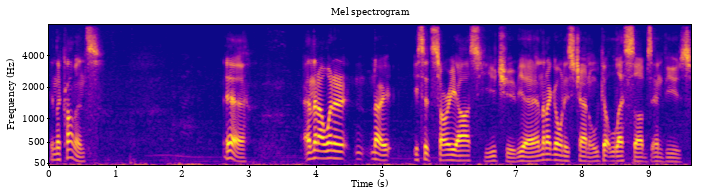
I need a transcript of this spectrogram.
In the comments. Yeah. And then I went and, no, he said sorry ass YouTube, yeah, and then I go on his channel, we got less subs and views.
